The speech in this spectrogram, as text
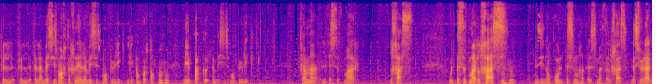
في ال في ال في l'investissement خاطر خلينا l'investissement public il est important mais pas que l'investissement public فما الاستثمار الخاص. والاستثمار الخاص نزيد نقول اسم اسمه الخاص national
